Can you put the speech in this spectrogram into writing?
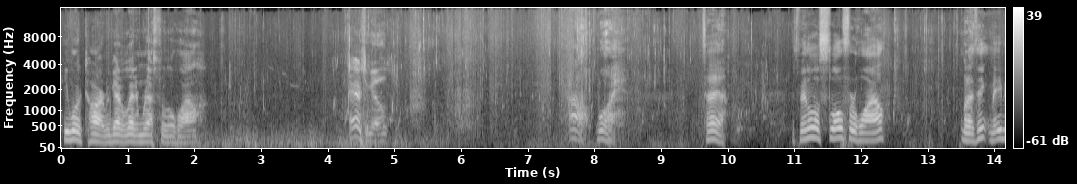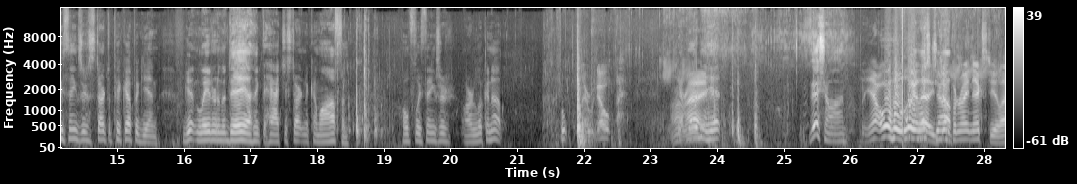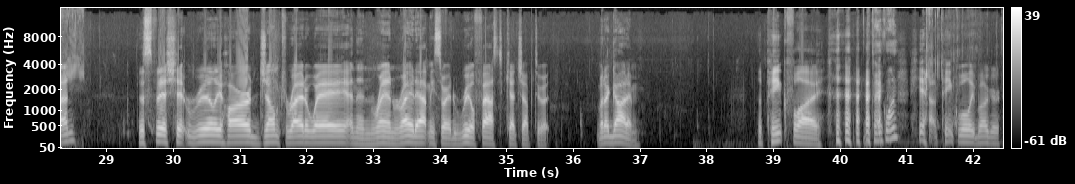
He worked hard. We got to let him rest for a little while. There she goes. Oh boy. Tell ya, it's been a little slow for a while but I think maybe things are gonna start to pick up again. Getting later in the day, I think the hatch is starting to come off and hopefully things are, are looking up. Oh, there we go. All Got right. hit. Fish on. Yeah, oh, look at nice that. He's jump. jumping right next to you, lad. This fish hit really hard, jumped right away, and then ran right at me, so I had real fast to catch up to it. But I got him. The pink fly. The pink one? yeah, pink woolly bugger.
